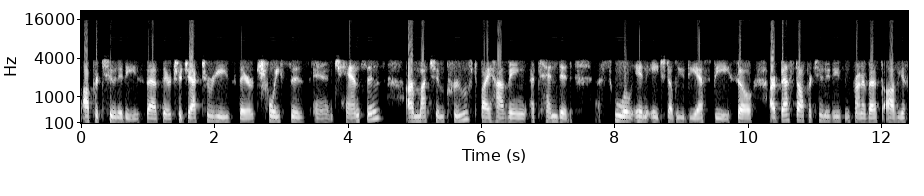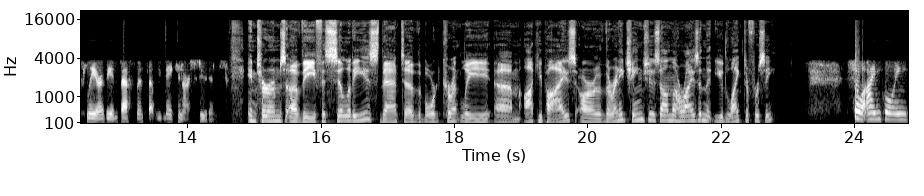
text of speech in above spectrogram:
opportunities, that their trajectories, their choices, and chances are much improved by having attended a school in HWDSB. So, our best opportunities in front of us, obviously, are the investments that we make in our students. In terms of the facilities that uh, the board currently um, occupies, are there any changes on the horizon that you'd like to foresee? So I'm going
